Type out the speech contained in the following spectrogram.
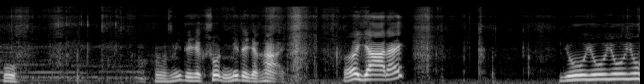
โอ้มีแต่จากส้นมีแต่จากหาย เอออยาได้อยู่อยู่อยู่อยู่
